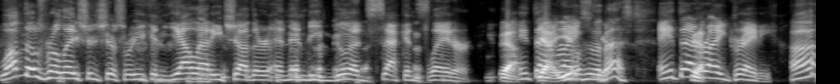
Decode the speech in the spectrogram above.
love those relationships where you can yell at each other and then be good seconds later. yeah, Ain't yeah. that you- right? Those are the best. Ain't that Yeah. right, Grady? Huh?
